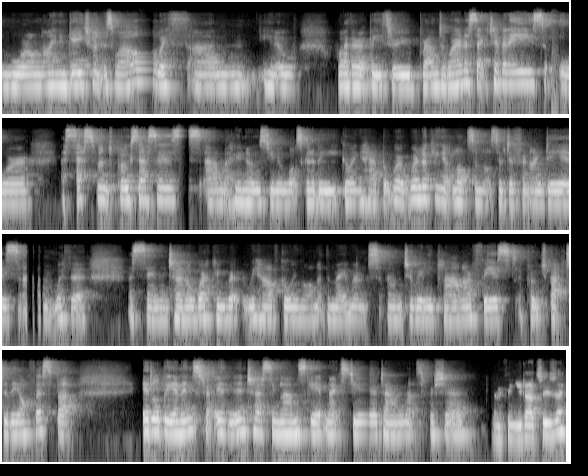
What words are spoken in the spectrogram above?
more online engagement as well with, um, you know, whether it be through brand awareness activities or assessment processes. Um, who knows, you know, what's going to be going ahead. But we're, we're looking at lots and lots of different ideas um, with a, as I say, an internal working group that we have going on at the moment um, to really plan our phased approach back to the office. But it'll be an, inter- an interesting landscape next year, Darren, that's for sure. Anything you'd add, Susie?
